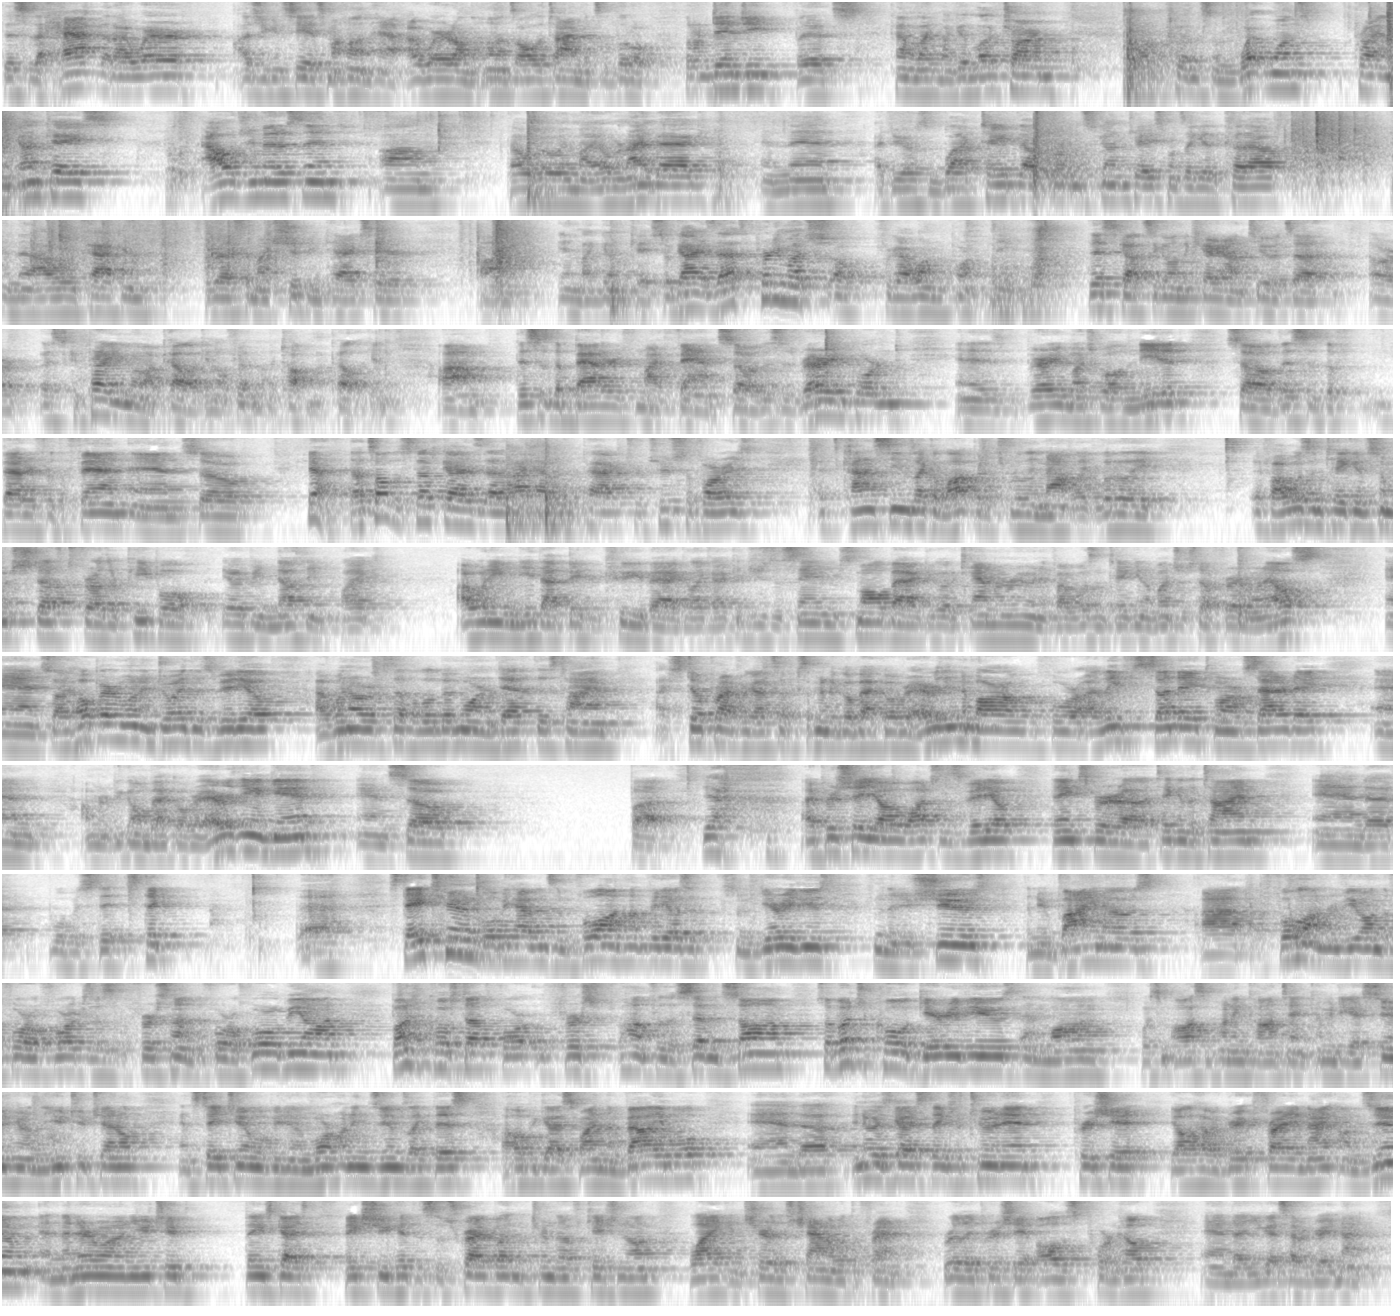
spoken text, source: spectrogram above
This is a hat that I wear as you can see, it's my hunt hat. I wear it on the hunts all the time. It's a little, little dingy, but it's kind of like my good luck charm. I'm putting some wet ones probably in the gun case. Allergy medicine, um, that will go in my overnight bag. And then I do have some black tape that will go in this gun case once I get it cut out. And then I will be packing the rest of my shipping tags here um, in my gun case. So guys, that's pretty much, oh, forgot one important thing. This got to go in the carry-on too. It's a, or could probably even my Pelican. It'll fit on the top of my Pelican. Um, this is the battery for my fan. So this is very important and it is very much well needed. So this is the battery for the fan. And so yeah, that's all the stuff guys that I have packed for two safaris. It kind of seems like a lot, but it's really not. Like literally, if I wasn't taking so much stuff for other people, it would be nothing. Like I wouldn't even need that big KUIU bag. Like I could use the same small bag to go to Cameroon if I wasn't taking a bunch of stuff for everyone else. And so I hope everyone enjoyed this video. I went over stuff a little bit more in depth this time. I still probably forgot stuff because I'm going to go back over everything tomorrow before I leave Sunday, tomorrow Saturday, and I'm going to be going back over everything again. And so, but yeah, I appreciate y'all watching this video. Thanks for uh, taking the time, and uh, we'll be st stick. Uh, stay tuned. We'll be having some full-on hunt videos, some gear reviews from the new shoes, the new binos, Uh, full-on review on the 404 because this is the first hunt the 404 will be on. Bunch of cool stuff for first hunt for the 7 SAUM. So a bunch of cool gear reviews and long with some awesome hunting content coming to you guys soon here on the YouTube channel. And stay tuned, we'll be doing more hunting zooms like this. I hope you guys find them valuable. And uh, anyways guys, thanks for tuning in. Appreciate it. Y'all have a great Friday night on Zoom. And then everyone on YouTube, thanks guys. Make sure you hit the subscribe button, turn the notification on, like, and share this channel with a friend. Really appreciate all the support and help. And uh, you guys have a great night.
